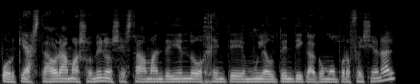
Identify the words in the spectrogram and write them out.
porque hasta ahora más o menos se estaba manteniendo gente muy auténtica como profesional,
